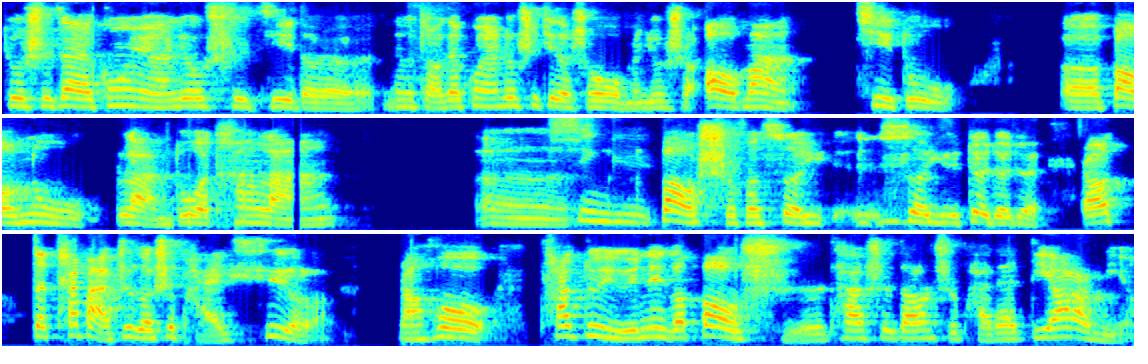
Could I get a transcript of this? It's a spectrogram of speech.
就是在公元六世纪的那个早在公元六世纪的时候，我们就是傲慢、嫉妒、呃暴怒、懒惰、贪婪，嗯，性欲、暴食和色欲、色欲，对对对。然后他他把这个是排序了，然后他对于那个暴食，他是当时排在第二名。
